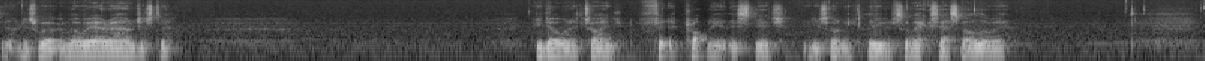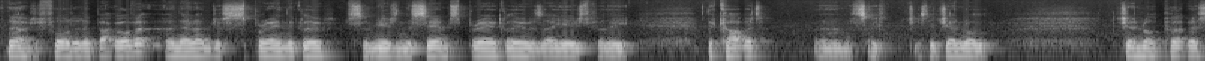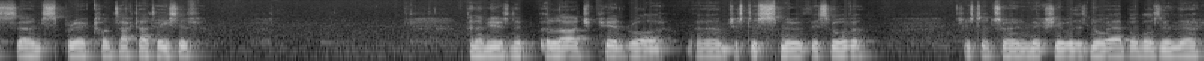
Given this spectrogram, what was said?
So I'm just working my way around just to. You don't want to try and fit it properly at this stage. You just want to leave some excess all the way. Now I've just folded it back over and then I'm just spraying the glue. So I'm using the same spray glue as I used for the the carpet. Um, it's just a general general purpose um, spray contact adhesive and I'm using a, a large paint roller um, just to smooth this over just to try and make sure there's no air bubbles in there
